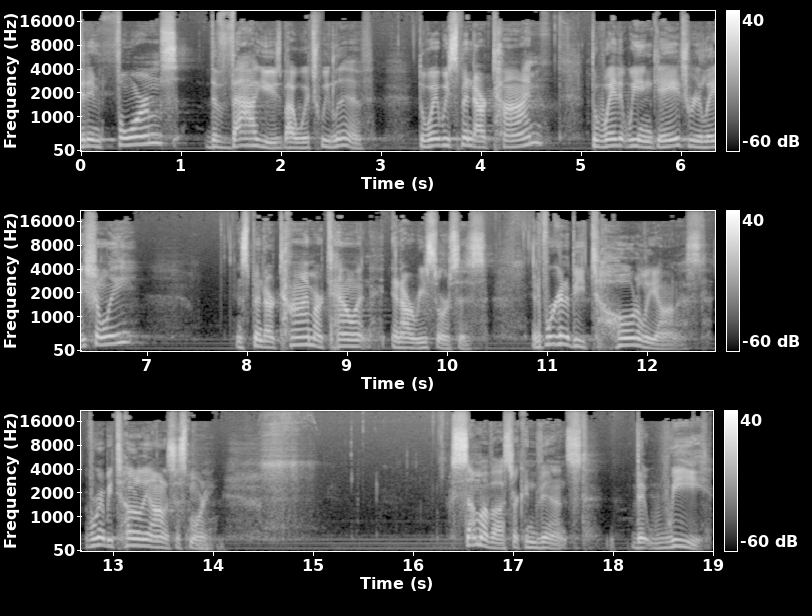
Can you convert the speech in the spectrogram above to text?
that informs the values by which we live, the way we spend our time, the way that we engage relationally, and spend our time, our talent, and our resources. And if we're to be totally honest, if we're to be totally honest this morning, some of us are convinced that we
